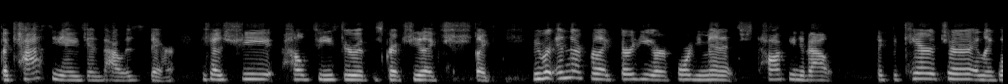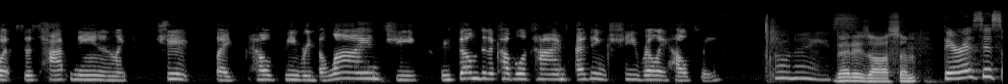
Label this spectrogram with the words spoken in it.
the casting agent that was there because she helped me through the script. She like sh- like we were in there for like 30 or 40 minutes talking about like the character and like what's just happening and like she like helped me read the lines. She we filmed it a couple of times. I think she really helped me. Oh, nice. That is awesome. There is this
